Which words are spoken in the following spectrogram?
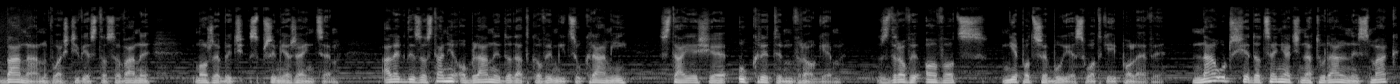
Banan, właściwie stosowany, może być sprzymierzeńcem, ale gdy zostanie oblany dodatkowymi cukrami, staje się ukrytym wrogiem. Zdrowy owoc nie potrzebuje słodkiej polewy. Naucz się doceniać naturalny smak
